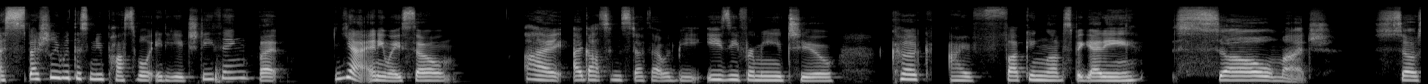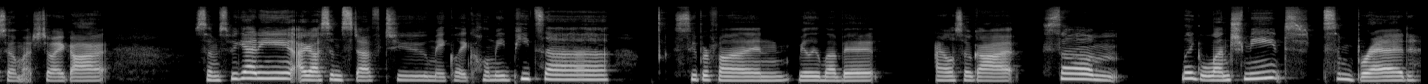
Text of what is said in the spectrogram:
especially with this new possible ADHD thing. But yeah, anyway, so I I got some stuff that would be easy for me to cook. I fucking love spaghetti so much. So so much. So I got some spaghetti. I got some stuff to make like homemade pizza. Super fun. Really love it. I also got some like lunch meat, some bread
